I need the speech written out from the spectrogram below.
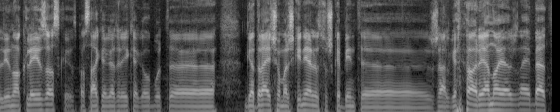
Lino Kleizos, kai jis pasakė, kad reikia galbūt e, Gedraičio marškinėlius užkabinti e, Žalgerio arenoje, žinai, bet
